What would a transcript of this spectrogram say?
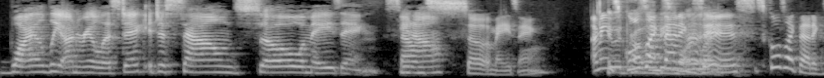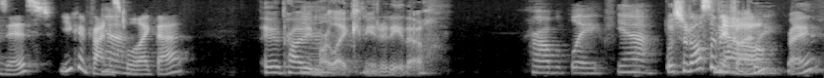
wildly unrealistic. It just sounds so amazing. Sounds you know? so amazing. I mean, schools like that more like- exist. schools like that exist. You could find a school like that. It would probably be more like community though, Probably. Yeah. which would also be No. fun, right?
